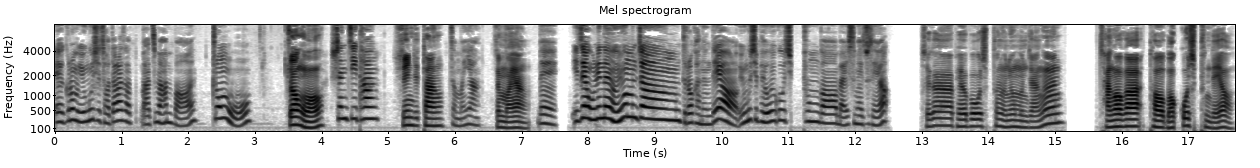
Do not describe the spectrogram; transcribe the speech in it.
예, 그럼 용구 씨 저 따라서 마지막 한번. 中午 중호 参鸡汤 신지탕 怎么样? 좀 모양. 네. 이제 우리는 응용 문장 들어가는데요. 용구 씨 배우고 싶은 거 말씀해 주세요. 제가 배워보고 싶은 운용 문장은 장어가 더 먹고 싶은데요.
